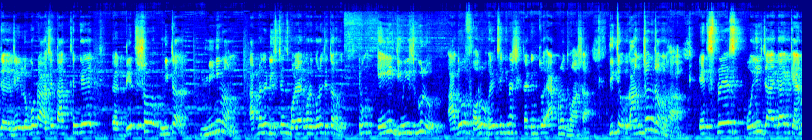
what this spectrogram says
যে- লোগোটা আছে, তার থেকে দেড়শো মিটার মিনিমাম আপনাকে ডিস্টেন্স বজায় করে করে যেতে হবে। এবং এই জিনিসগুলো আদৌ ফলো হয়েছে কিনা সেটা কিন্তু এখনও ধোঁয়াশা। দ্বিতীয়, কাঞ্চনজঙ্ঘা এক্সপ্রেস ওই জায়গায় কেন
